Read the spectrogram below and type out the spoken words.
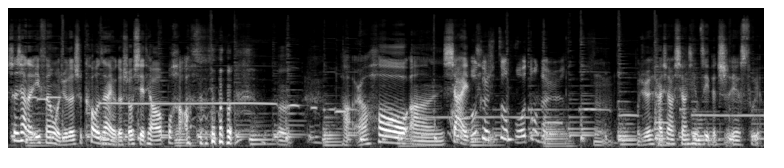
剩下的一分，我觉得是扣在有的时候协调不好。嗯，好，然后嗯，下一题。我可是做活动的人。嗯，我觉得还是要相信自己的职业素养。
